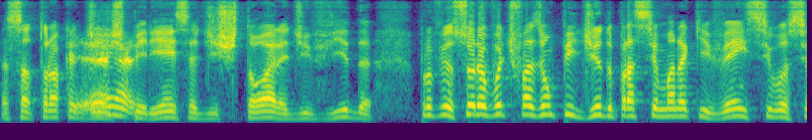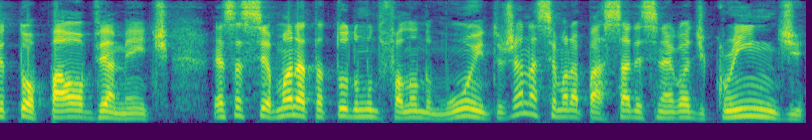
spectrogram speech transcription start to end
Essa troca de é. experiência, de história, de vida. Professor, eu vou te fazer um pedido para a semana que vem, se você topar, obviamente. Essa semana tá todo mundo falando muito. Já na semana passada, esse negócio de cringe.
